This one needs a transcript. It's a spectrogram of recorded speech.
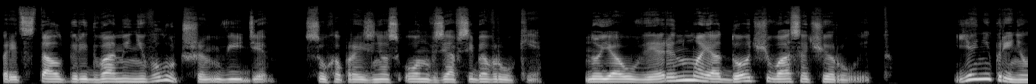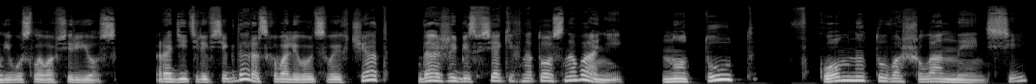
предстал перед вами не в лучшем виде», сухо произнес он, взяв себя в руки. «Но я уверен, моя дочь вас очарует». Я не принял его слова всерьез. Родители всегда расхваливают своих чад, даже без всяких на то оснований. Но тут в комнату вошла Нэнси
